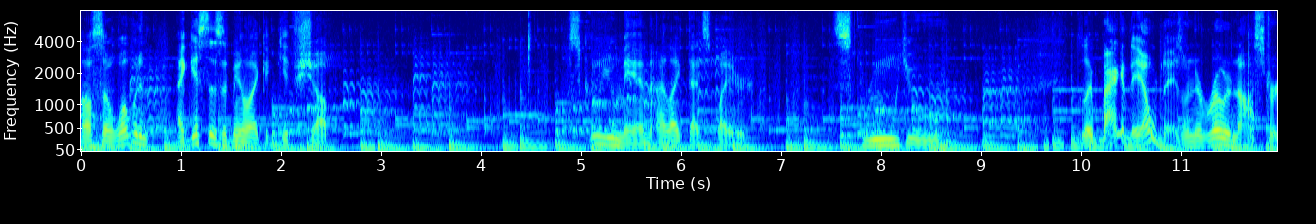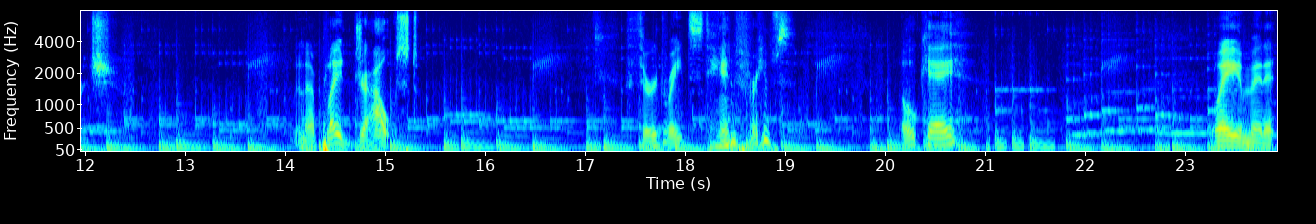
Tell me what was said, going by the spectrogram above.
Also, what would... I guess this would be like a gift shop. Screw you, man. I like that spider. Screw you. It's like back in the old days when they rode an ostrich. And I played Joust. Third-rate stand frames? Okay. Wait a minute.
